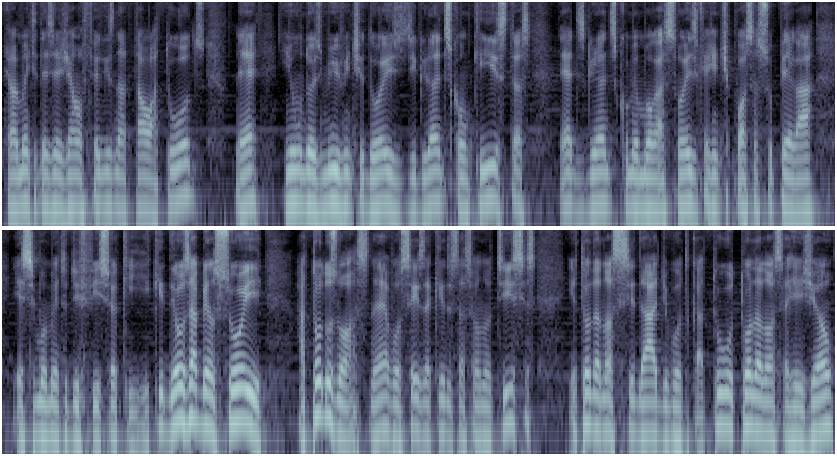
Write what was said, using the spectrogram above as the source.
realmente desejar um Feliz Natal a todos, né? E um 2022 de grandes conquistas, né? De grandes comemorações e que a gente possa superar esse momento difícil aqui. E que Deus abençoe a todos nós, né? Vocês aqui do Estação Notícias e toda a nossa cidade de Botucatu, toda a nossa região.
